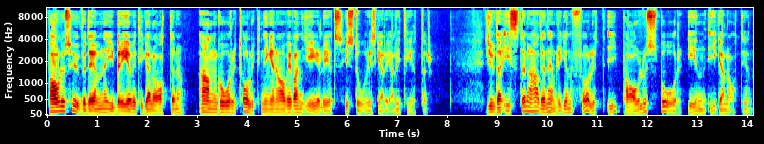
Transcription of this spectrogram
Paulus huvudämne i brevet till Galaterna angår tolkningen av evangeliets historiska realiteter. Judaisterna hade nämligen följt i Paulus spår in i Galatien.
